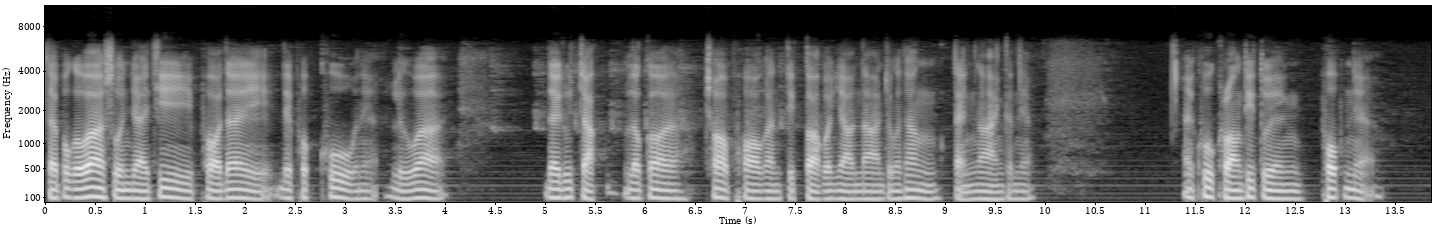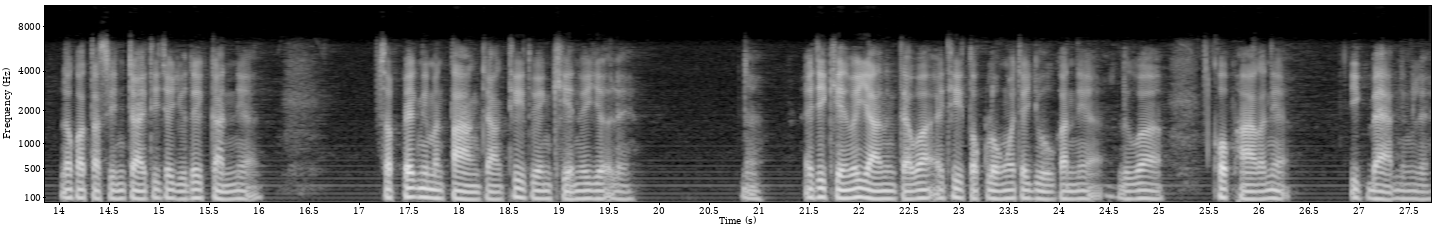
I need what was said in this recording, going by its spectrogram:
แต่ปรากฏว่าส่วนใหญ่ที่พอได้ได้พบคู่เนี่ยหรือว่าได้รู้จักแล้วก็ชอบพอกันติดต่อกันยาวนานจนกระทั่งแต่งงานกันเนี่ย ไอ้คู่ครองที่ตัวเองพบเนี่ย แล้วก็ตัดสินใจที่จะอยู่ด้วยกันเนี่ย สเปคนี่มันต่างจากที่ตัวเองเขียนไว้เยอะเลยนะไอ้ที่เขียนไว้อย่างหนึ่งแต่ว่าไอ้ที่ตกลงว่าจะอยู่กันเนี่ย หรือว่าคบหากันเนี่ย อีกแบบหนึ่งเลย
